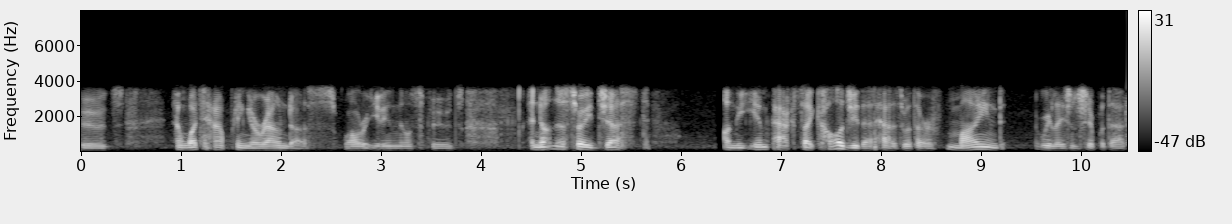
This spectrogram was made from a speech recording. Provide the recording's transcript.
foods, and what's happening around us while we're eating those foods. And not necessarily just on the impact psychology that has with our mind relationship with that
